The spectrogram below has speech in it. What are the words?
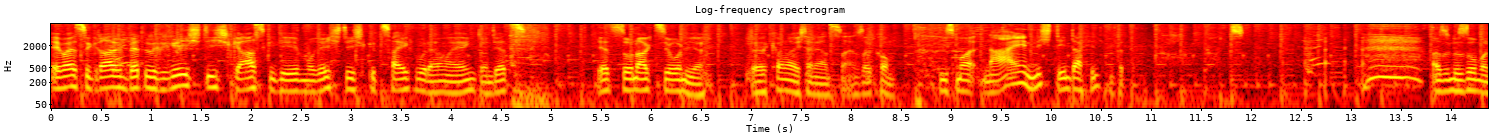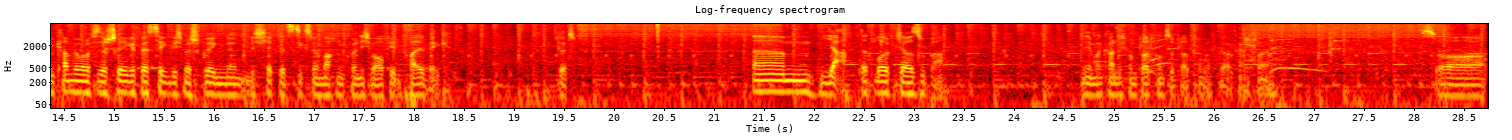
Ey, weißt du, gerade im Battle richtig Gas gegeben, richtig gezeigt, wo der Hammer hängt und jetzt, jetzt so eine Aktion hier. Der kann doch nicht dein Ernst sein. So, komm. Diesmal. Nein, nicht den da hinten. Oh Gott. Also nur so, man kann, wenn man auf dieser Schräge festhängt, nicht mehr springen. Ne? Ich hätte jetzt nichts mehr machen können. Ich war auf jeden Fall weg. Gut. Ähm, ja, das läuft ja super. Ne, man kann nicht von Plattform zu Plattform auf gar keinen Fall. So.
